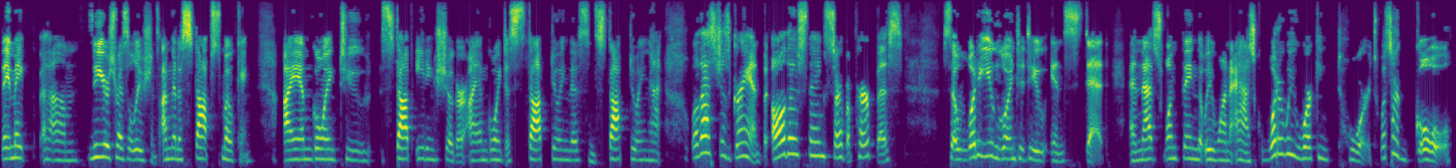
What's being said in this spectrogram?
They make um, new year's resolutions. I'm going to stop smoking. I am going to stop eating sugar. I am going to stop doing this and stop doing that. Well that's just grand but all those things serve a purpose. So what are you going to do instead? And that's one thing that we want to ask. What are we working towards? What's our goal?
